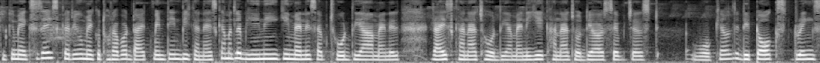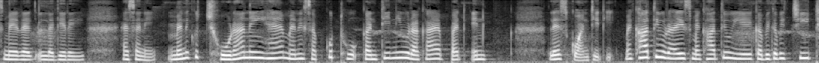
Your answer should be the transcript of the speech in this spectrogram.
क्योंकि मैं एक्सरसाइज कर रही हूँ, मेरे को थोड़ा बहुत डाइट मेंटेन भी करना है। इसका मतलब ये नहीं कि मैंने सब छोड़ दिया, मैंने राइस खाना छोड़ दिया, मैंने ये खाना छोड़ दिया और सिर्फ़ जस्ट वो क्या बोलते डिटॉक्स ड्रिंक्स में लगे रही। ऐसा नहीं। मैंने कुछ छोड़ा नहीं है, मैंने सबको कंटिन्यू रखा है बट इन लेस क्वांटिटी मैं खाती हूँ राइस मैं खाती हूँ ये कभी कभी चीट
